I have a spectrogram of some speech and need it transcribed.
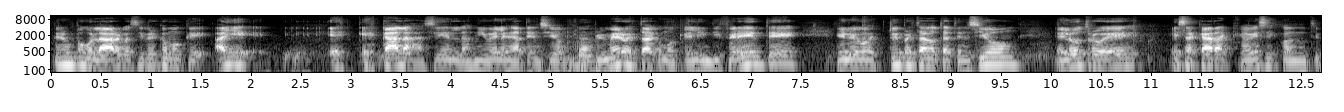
pero es un poco largo, así, pero es como que hay eh, es- escalas así en los niveles de atención. ¿no? Claro. Primero está como que el indiferente, y luego estoy prestándote atención, el otro es esa cara que a veces cuando te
